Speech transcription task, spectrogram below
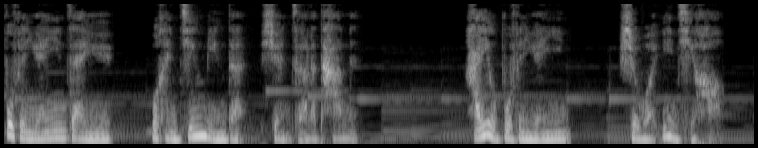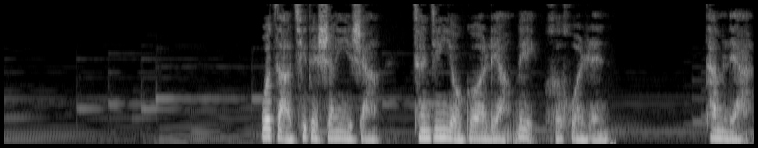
部分原因在于我很精明的选择了他们，还有部分原因是我运气好。我早期的生意上曾经有过两位合伙人，他们俩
